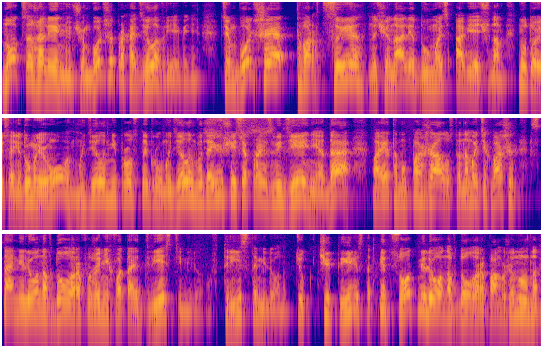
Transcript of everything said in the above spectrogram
Но, к сожалению, чем больше проходило времени, тем больше творцы начинали думать о вечном. Ну, то есть они думали, о, мы делаем не просто просто игру, мы делаем выдающиеся произведения, да, поэтому, пожалуйста, нам этих ваших 100 миллионов долларов уже не хватает, 200 миллионов, 300 миллионов, 400, 500 миллионов долларов вам уже нужно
